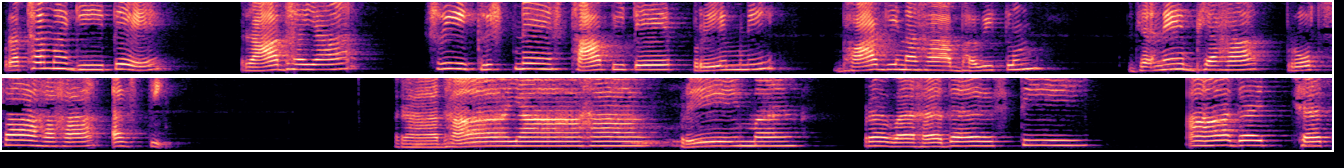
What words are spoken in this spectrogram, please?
प्रथमगीते राधया श्रीकृष्णे स्थापिते प्रेम्णि भागिनः भवितुं जनेभ्यः प्रोत्साहः अस्ति। राधायाः प्रेम प्रवहदस्ति। आगच्छत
